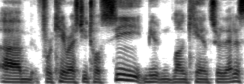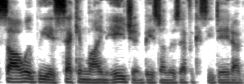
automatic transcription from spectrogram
um, for KRAS G12C mutant lung cancer, that is solidly a second-line agent based on those efficacy data.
